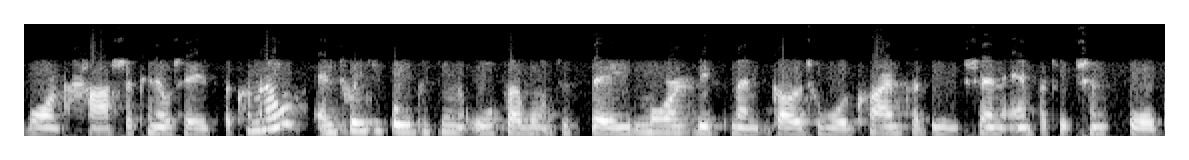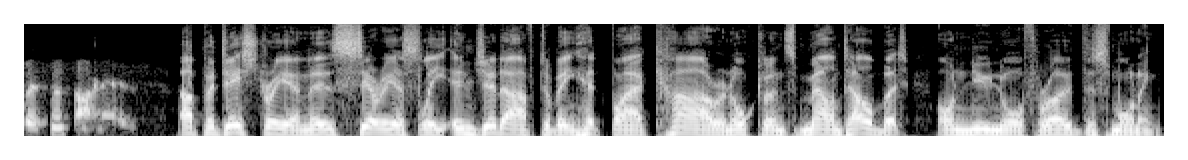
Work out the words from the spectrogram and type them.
want harsher penalties for criminals, and 24% also want to see more investment go toward crime prevention and protection for business owners. A pedestrian is seriously injured after being hit by a car in Auckland's Mount Albert on New North Road this morning.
